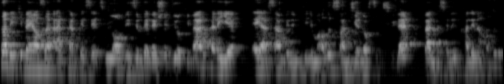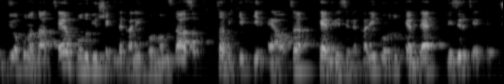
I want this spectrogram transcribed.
Tabii ki beyazlar erken pes etmiyor. Vezir D5'le diyor ki ver kaleyi. Eğer sen benim filmi alırsan C4 sürüşüyle ben de senin kaleni alırım diyor. Buna da tempolu bir şekilde kaleyi korumamız lazım. Tabii ki fil E6 hem vezirle kaleyi koruduk hem de veziri tehdit etmiş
